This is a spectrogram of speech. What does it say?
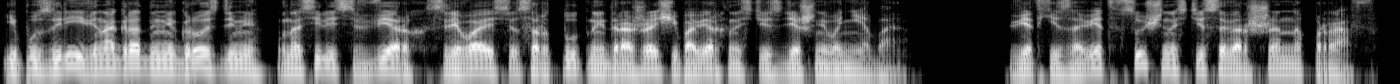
и пузыри виноградными гроздями уносились вверх, сливаясь с ртутной дрожащей поверхностью здешнего неба. Ветхий Завет в сущности совершенно прав.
